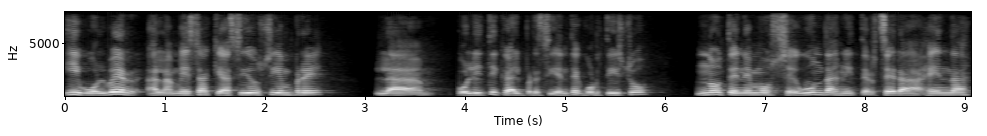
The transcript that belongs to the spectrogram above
y volver a la mesa que ha sido siempre la política del presidente Cortizo. No tenemos segundas ni terceras agendas,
